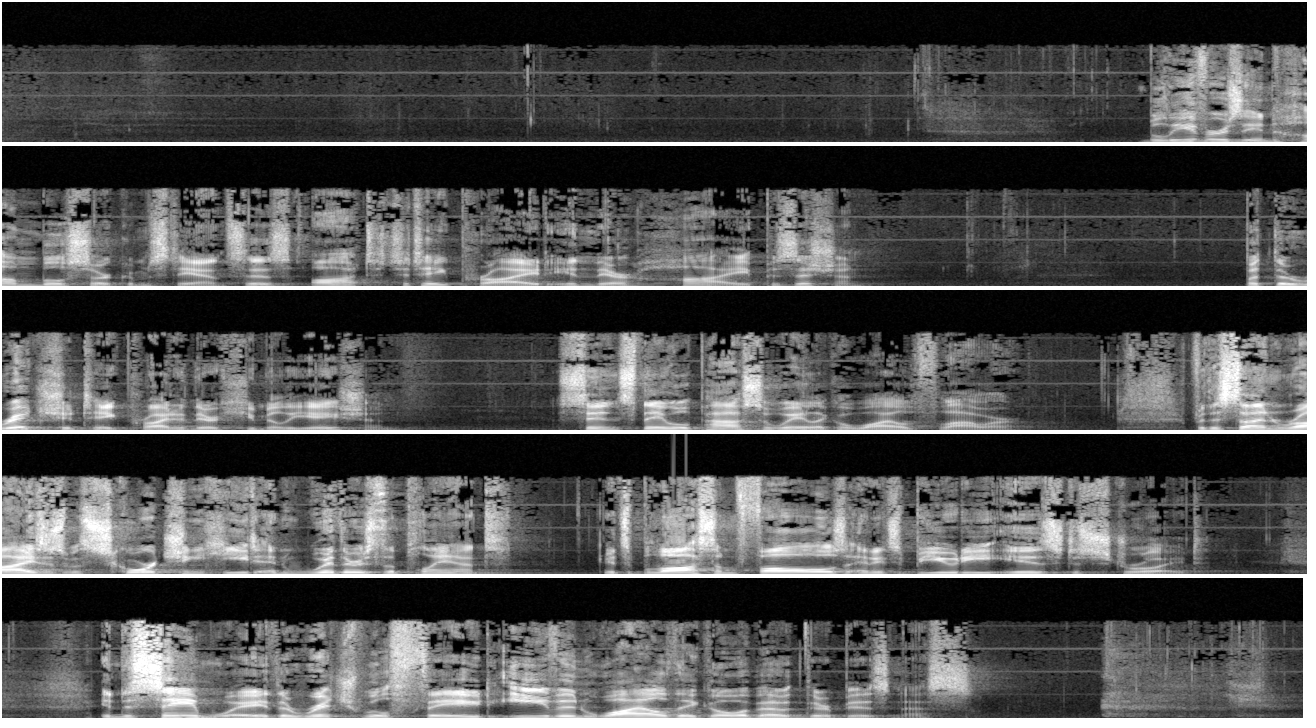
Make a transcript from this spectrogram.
Believers in humble circumstances ought to take pride in their high position. But the rich should take pride in their humiliation, since they will pass away like a wild flower. For the sun rises with scorching heat and withers the plant. Its blossom falls and its beauty is destroyed. In the same way, the rich will fade even while they go about their business.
